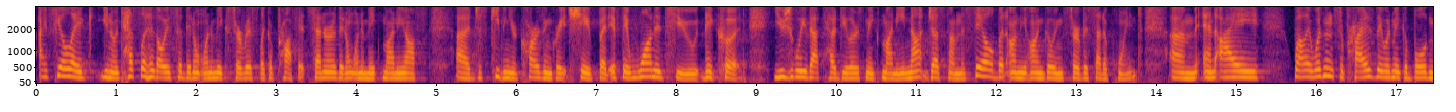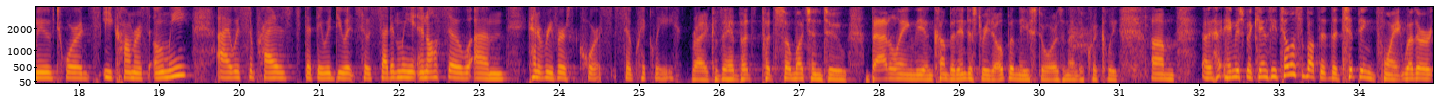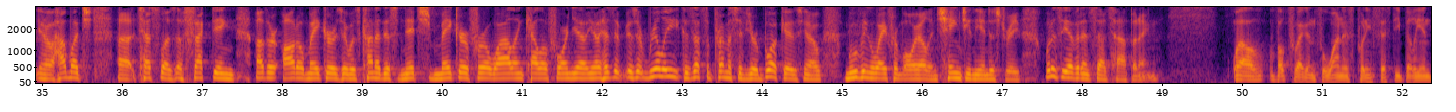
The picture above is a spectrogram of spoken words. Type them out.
I feel like you know Tesla has always said they don't want to make service like a profit center. They don't want to make money off uh, just keeping your cars in great shape. But if they wanted to, they could. Usually, that's how dealers make money, not just on the sale, but on the ongoing service at a point. Um, and I while I wasn't surprised they would make a bold move towards e commerce only, I was surprised that they would do it so suddenly and also um, kind of reverse course so quickly. Right, because they had put, put so much into battling the incumbent industry to open these stores and then to quickly. Um, uh, Hamish McKenzie, tell us about the, the tipping point, whether, you know, how much uh, Tesla is affecting other automakers. It was kind of this niche maker for a while in California. You know, has it, is it really, because that's the premise of your book, is, you know, moving away from oil and changing the industry. What is the evidence that's happening? Well, Volkswagen, for one, is putting $50 billion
